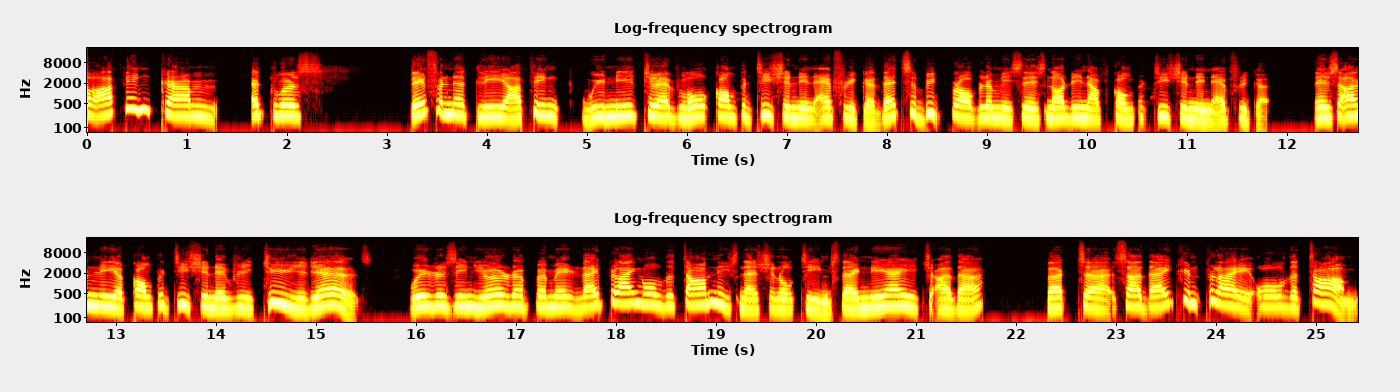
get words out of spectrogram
I think um, it was definitely, I think we need to have more competition in Africa. That's a big problem. Is there's not enough competition in Africa. There's only a competition every two years. Whereas in Europe, I mean, they're playing all the time, these national teams. They're near each other, but uh, so they can play all the time.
